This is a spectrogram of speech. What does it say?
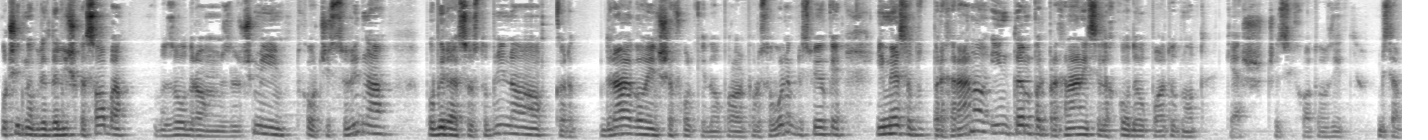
očitno gledališka soba z odrom, z lučmi, tako čisto solidna. Pobirali so stopnino, kar drago in še folk je dal prostovoljne prispevke. Imeli so tudi prehrano in tam pri prehrani si lahko dal pa tudi not cash, če si hotel vzeti. Mislim,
